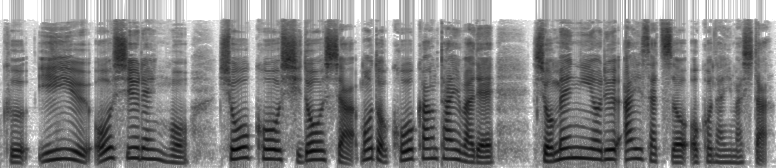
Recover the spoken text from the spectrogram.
国 EU 欧州連合商工指導者元交換対話で書面による挨拶を行いました。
